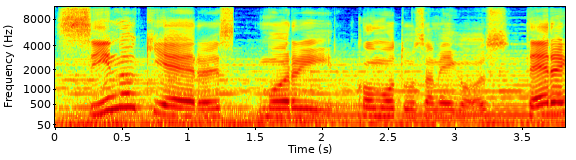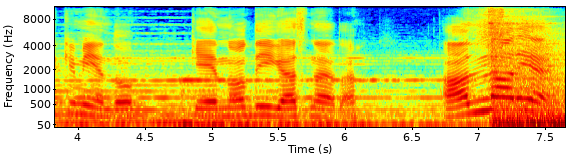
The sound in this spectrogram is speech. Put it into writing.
si no quieres morir como tus amigos, te recomiendo que no digas nada. ¡A nadie!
